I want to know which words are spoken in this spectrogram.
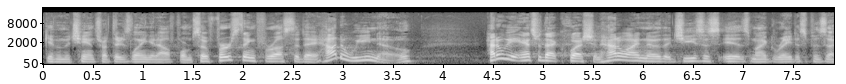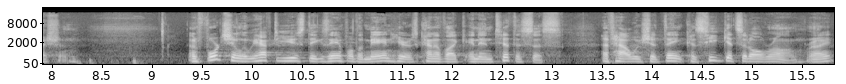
Give him a chance right there, he's laying it out for him. So, first thing for us today, how do we know? How do we answer that question? How do I know that Jesus is my greatest possession? Unfortunately, we have to use the example of the man here as kind of like an antithesis of how we should think because he gets it all wrong, right?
